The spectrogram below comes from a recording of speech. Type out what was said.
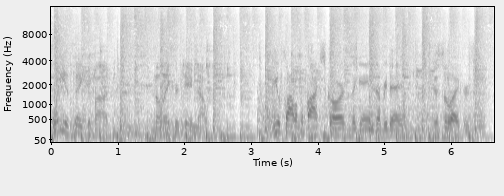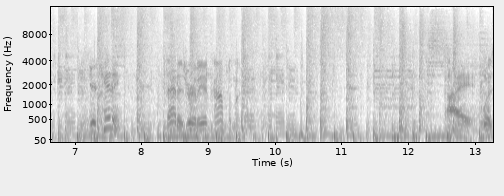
What do you think about the Laker team now? You follow the box scores of the games every day? Just the Lakers. You're kidding. That is really a compliment. I was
